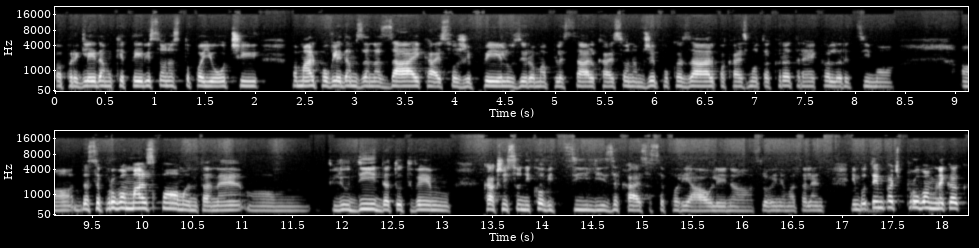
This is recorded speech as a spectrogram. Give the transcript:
pa pregledam, kateri so nastopajoči, pa mal pogledam za nazaj, kaj so že pel oziroma plesali, kaj so nam že pokazali, pa kaj smo takrat rekli, recimo. Uh, da se proba malo spomniti um, ljudi, da tudi vem, kakšni so njihovi cilji, zakaj so se prijavili na Slovenijo Talent. In potem pač probam nekako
